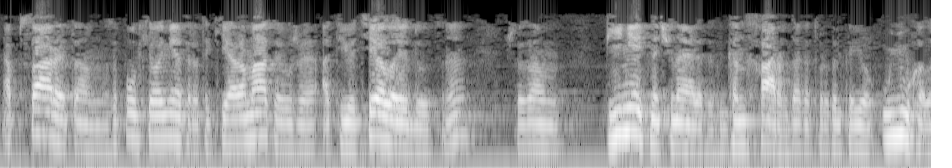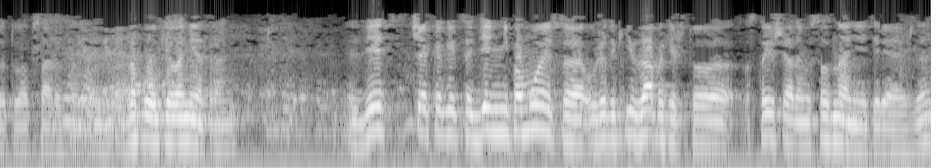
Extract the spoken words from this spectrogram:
Апсары там за полкилометра такие ароматы уже от ее тела идут, да? что там пьянеть начинает этот Ганхар, да, который только ее унюхал, эту Апсару там, за полкилометра. Здесь человек, как говорится, день не помоется, уже такие запахи, что стоишь рядом и сознание теряешь, да?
